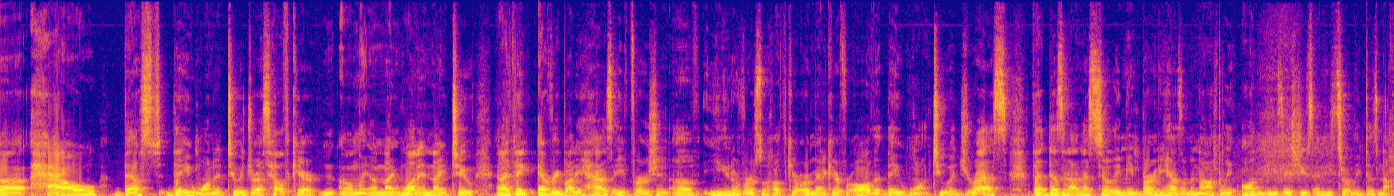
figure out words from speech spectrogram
uh, how best they wanted to address healthcare n- only on night one and night two. And I think everybody has a version of universal healthcare or Medicare for all that they want to address. That does not necessarily mean Bernie has a monopoly on these issues, and he certainly does not.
